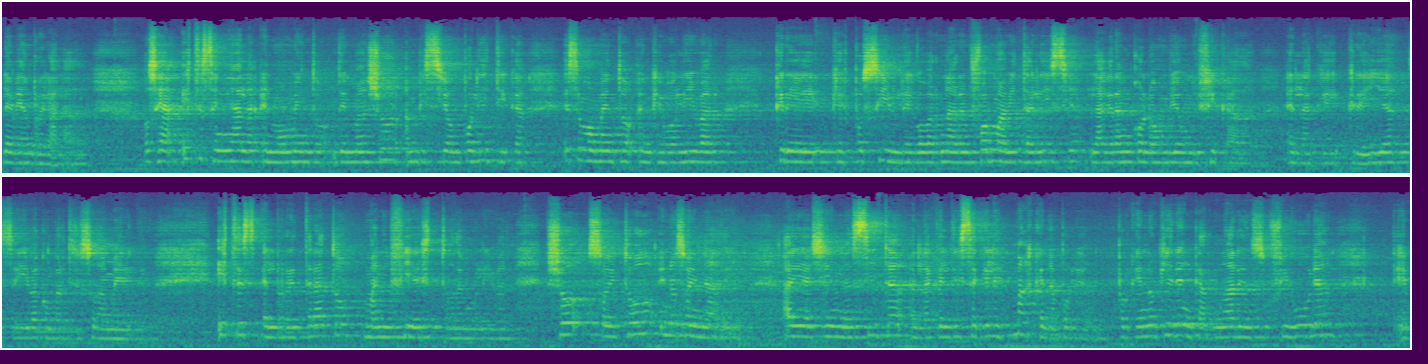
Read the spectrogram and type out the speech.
le habían regalado. O sea, este señala el momento de mayor ambición política, ese momento en que Bolívar cree que es posible gobernar en forma vitalicia la gran Colombia unificada en la que creía se iba a convertir Sudamérica. Este es el retrato manifiesto de Bolívar. Yo soy todo y no soy nadie. Hay allí una cita en la que él dice que él es más que Napoleón, porque no quiere encarnar en su figura, eh,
